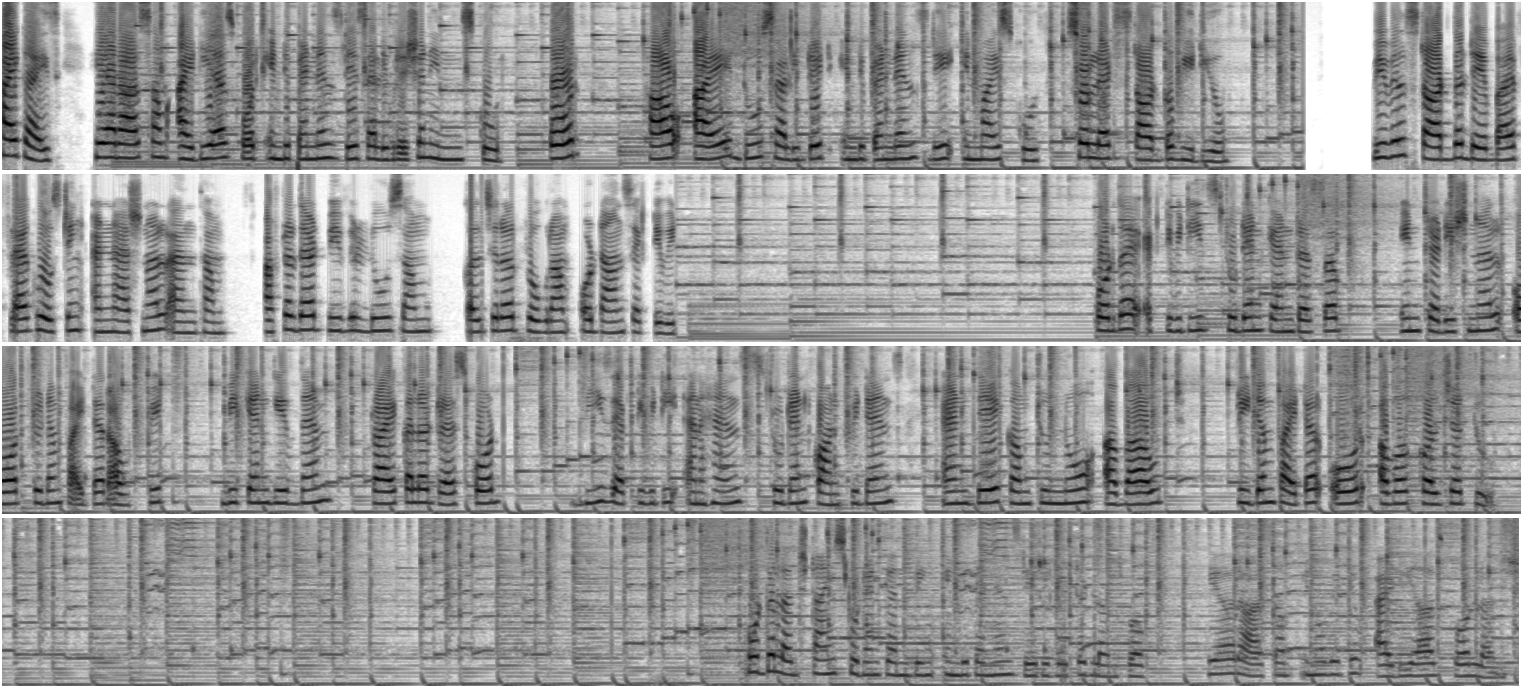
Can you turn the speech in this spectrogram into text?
Hi guys, here are some ideas for Independence Day celebration in school or how I do celebrate Independence Day in my school. So let's start the video. We will start the day by flag hosting and national anthem. After that we will do some cultural program or dance activity. For the activities student can dress up in traditional or freedom fighter outfit we can give them tricolor dress code. These activity enhance student confidence and they come to know about freedom fighter or our culture too. For the lunchtime, student can bring Independence Day related lunch box here are some innovative ideas for lunch.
